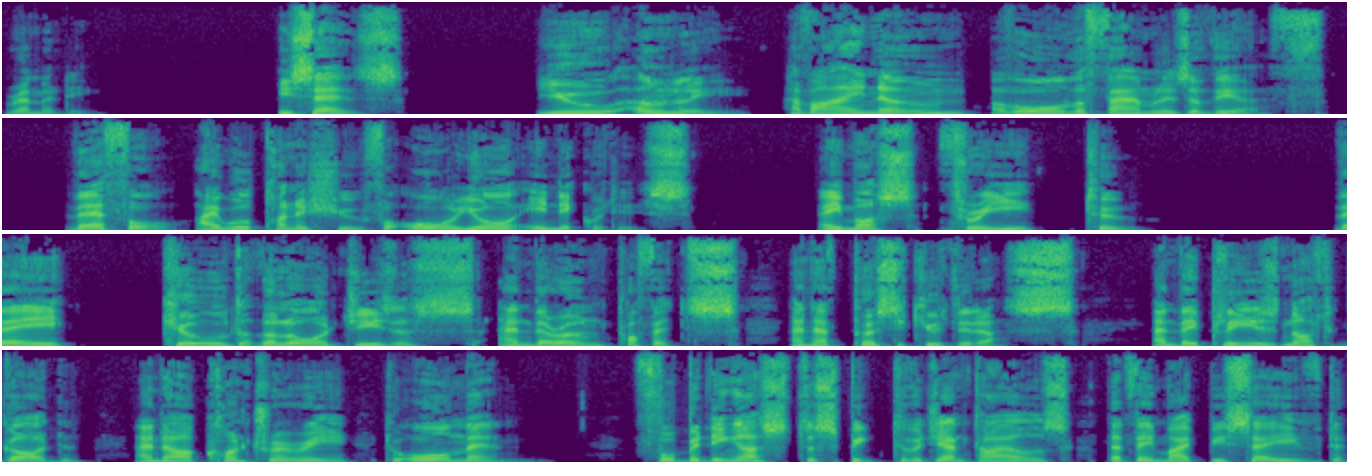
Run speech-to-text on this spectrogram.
remedy. He says, You only have I known of all the families of the earth. Therefore I will punish you for all your iniquities. Amos 3 2. They killed the Lord Jesus and their own prophets, and have persecuted us, and they please not God, and are contrary to all men, forbidding us to speak to the Gentiles that they might be saved,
